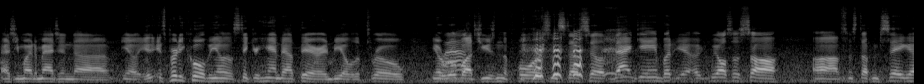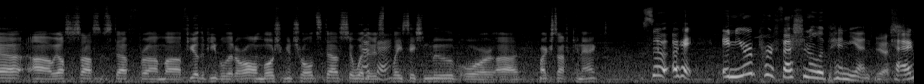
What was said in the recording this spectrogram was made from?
as you might imagine, uh, you know, it, it's pretty cool being able to stick your hand out there and be able to throw, you know, wow. robots using the force and stuff. So that game, but yeah, we also saw uh, some stuff from Sega. Uh, we also saw some stuff from uh, a few other people that are all motion controlled stuff. So whether okay. it's PlayStation Move or uh, Microsoft Kinect. So okay, in your professional opinion, yes. okay,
